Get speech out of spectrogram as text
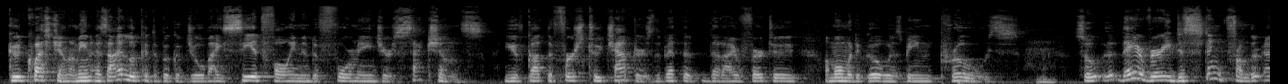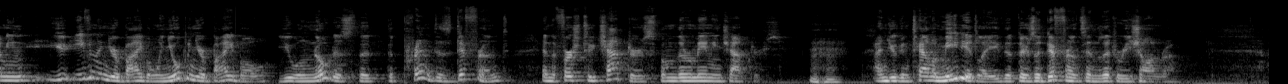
Good question. I mean, as I look at the book of Job, I see it falling into four major sections. You've got the first two chapters, the bit that, that I referred to a moment ago as being prose. So uh, they are very distinct from the. I mean, you, even in your Bible, when you open your Bible, you will notice that the print is different in the first two chapters from the remaining chapters. Mm-hmm. And you can tell immediately that there's a difference in literary genre.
